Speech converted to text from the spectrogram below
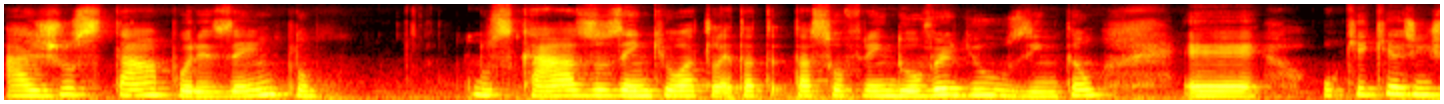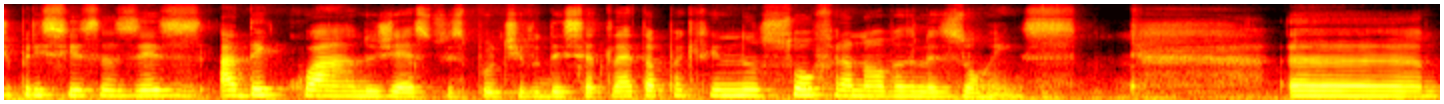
ajustar, por exemplo, nos casos em que o atleta está sofrendo overuse. Então, é, o que, que a gente precisa, às vezes, adequar no gesto esportivo desse atleta para que ele não sofra novas lesões? Uh,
